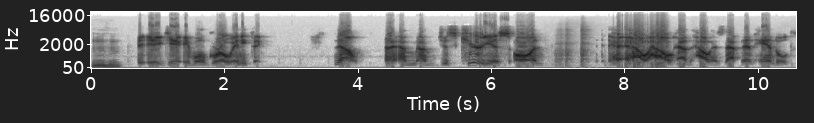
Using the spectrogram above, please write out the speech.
Mm-hmm. It, it, it won't grow anything. Now, I, am I'm, I'm just curious on how how have, how has that been handled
